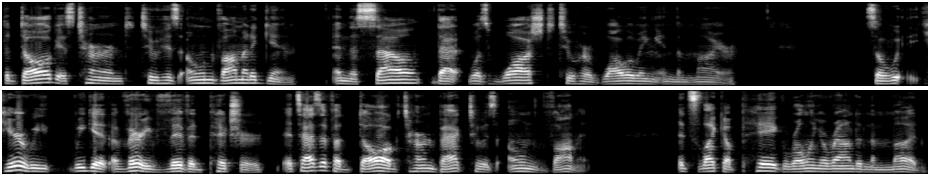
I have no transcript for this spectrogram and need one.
the dog is turned to his own vomit again and the sow that was washed to her wallowing in the mire so we, here we we get a very vivid picture. It's as if a dog turned back to his own vomit. It's like a pig rolling around in the mud.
